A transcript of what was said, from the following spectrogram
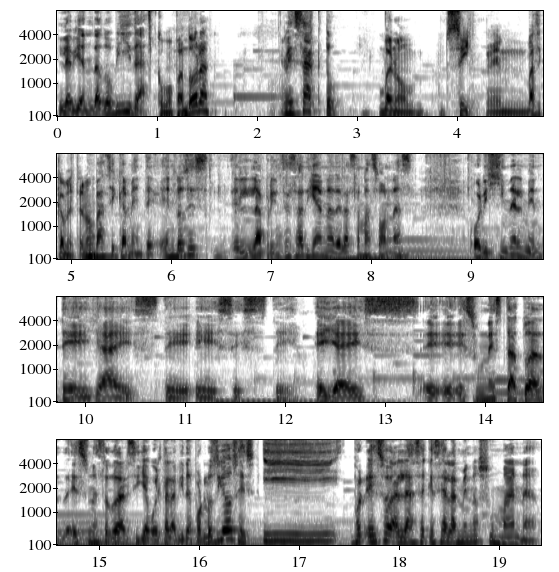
le habían dado vida. Como Pandora. Exacto. Bueno, sí, em, básicamente, ¿no? Básicamente. Entonces, la princesa Diana de las Amazonas, originalmente ella este, es este. Ella es. eh, es una estatua. Es una estatua de arcilla vuelta a la vida por los dioses. Y por eso la hace que sea la menos humana.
